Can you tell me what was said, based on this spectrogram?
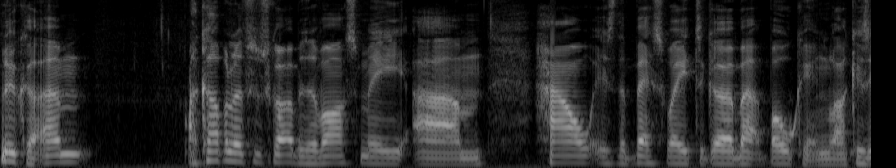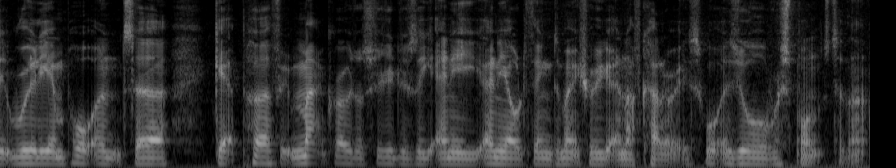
Luca, um, a couple of subscribers have asked me um, how is the best way to go about bulking? Like, is it really important to get perfect macros, or should you just eat any any old thing to make sure you get enough calories? What is your response to that?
